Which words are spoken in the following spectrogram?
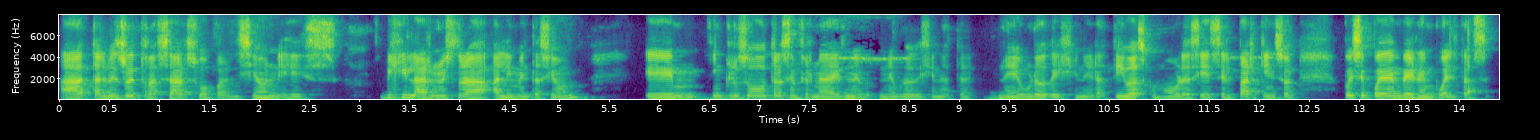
a tal vez retrasar su aparición, es vigilar nuestra alimentación, Em, incluso otras enfermedades neurodegenerativas, como ahora sí es el Parkinson, pues se pueden ver envueltas.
